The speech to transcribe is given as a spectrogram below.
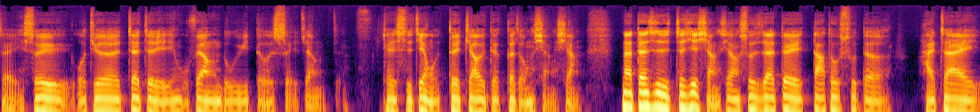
对，所以我觉得在这里我非常如鱼得水，这样子可以实践我对教育的各种想象。那但是这些想象，说实在，对大多数的还在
